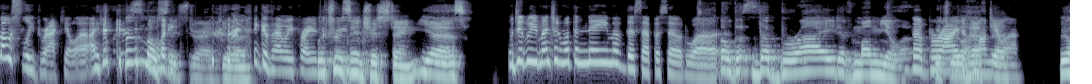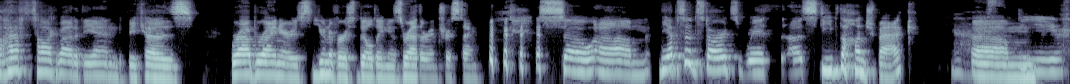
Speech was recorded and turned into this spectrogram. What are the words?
mostly Dracula. I think It was mostly he- I think is how we phrased. which was interesting. Yes. Did we mention what the name of this episode was? Oh, the the Bride of Mumula. the Bride of have to- Mumula. we'll have to talk about at the end because Rob Reiner's universe building is rather interesting. so um, the episode starts with uh, Steve the Hunchback. Um, Steve.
